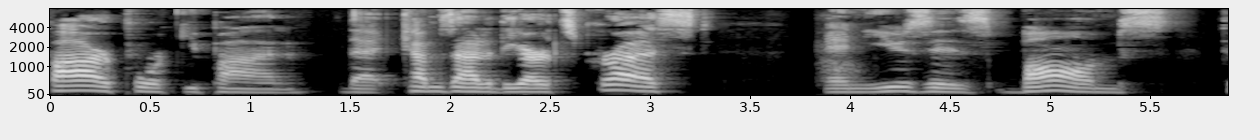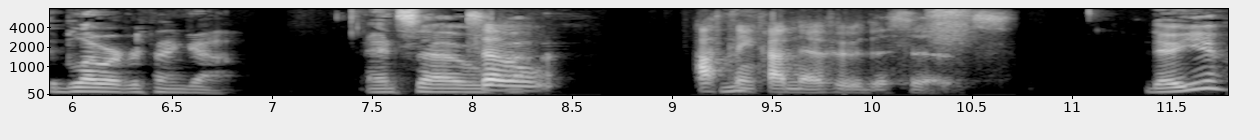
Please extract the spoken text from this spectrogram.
fire porcupine that comes out of the Earth's crust and uses bombs to blow everything up. And so, uh, So, I Hmm? think I know who this is. do you?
